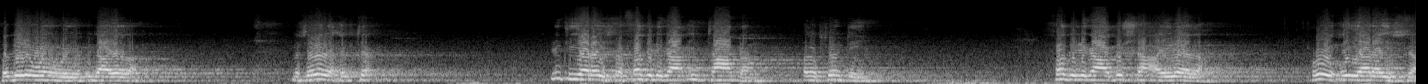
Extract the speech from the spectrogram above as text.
fadiilo weyn weeye midda ayada. Masalada xigta ninkii yaraysta fadligaa intaa dhan ad ogsoontihiin fadligaa bisha ay leedahay. Ruuxii yaraysta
